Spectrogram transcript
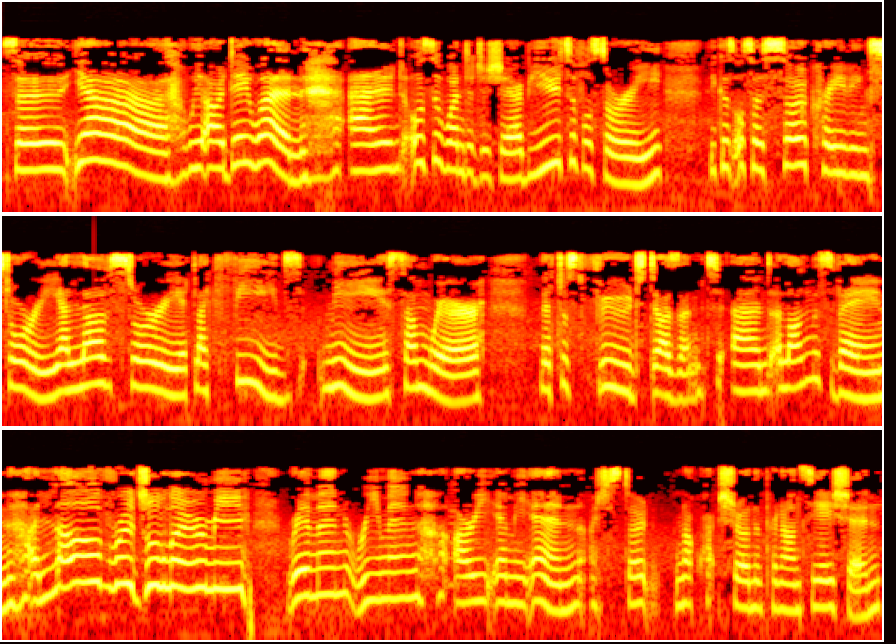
So yeah, we are day one and also wanted to share a beautiful story because also so craving story. I love story. It like feeds me somewhere that just food doesn't. And along this vein, I love Rachel Naomi Remen, Remen, R-E-M-E-N. I just don't, not quite sure on the pronunciation,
